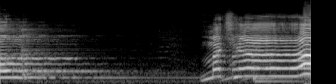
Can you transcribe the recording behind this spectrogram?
င်းမချောင်း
